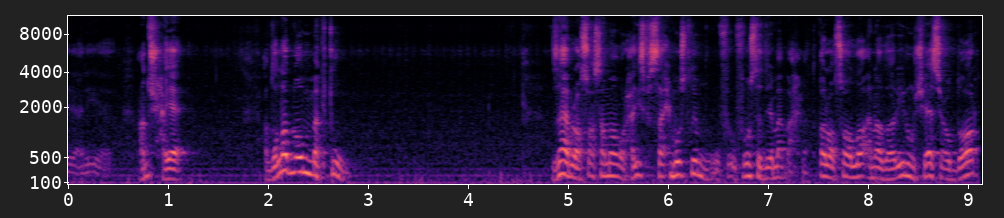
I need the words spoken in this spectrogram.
يعني ما عندوش حياء. عبد الله بن أم مكتوم ذهب الرسول صلى الله عليه وسلم والحديث في صحيح مسلم وفي مسند الإمام أحمد. قال رسول الله أنا ضرير شاسع الدار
